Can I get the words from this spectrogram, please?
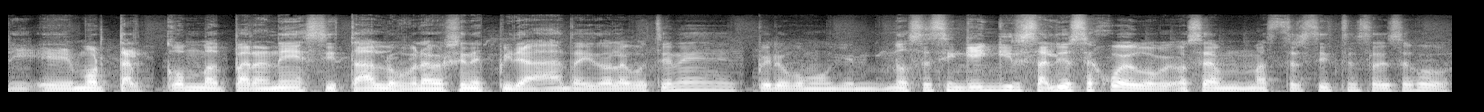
eh, Mortal Kombat para NES y estaban las versiones piratas y todas las cuestiones. Pero como que no sé si en Game Gear salió ese juego. O sea, Master System salió ese juego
